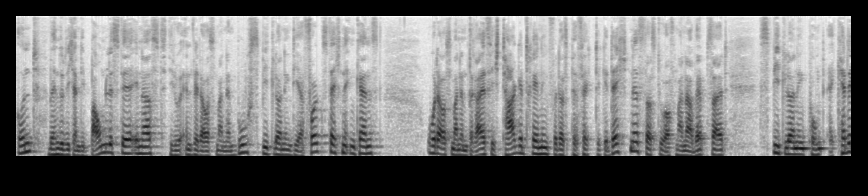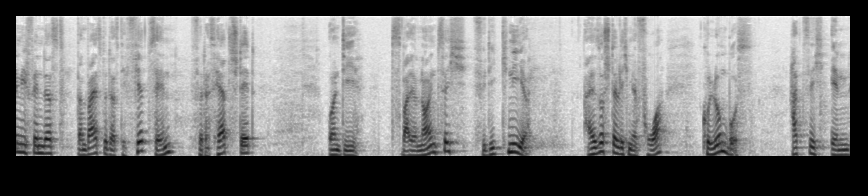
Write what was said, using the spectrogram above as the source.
Und wenn du dich an die Baumliste erinnerst, die du entweder aus meinem Buch Speed Learning die Erfolgstechniken kennst oder aus meinem 30-Tage-Training für das perfekte Gedächtnis, das du auf meiner Website speedlearning.academy findest, dann weißt du, dass die 14 für das Herz steht und die 92 für die Knie. Also stelle ich mir vor, Kolumbus hat sich in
